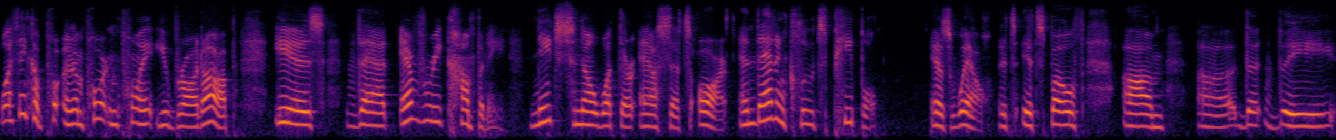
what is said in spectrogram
Well, I think a, an important point you brought up is that every company needs to know what their assets are, and that includes people as well. It's it's both um, uh, the the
